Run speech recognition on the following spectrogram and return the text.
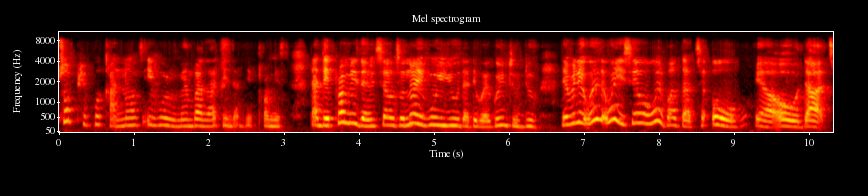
some people cannot even remember that thing that they promised, that they promised themselves, or not even you that they were going to do. They really, when, when you say, oh, what about that? Oh, yeah, oh, that.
